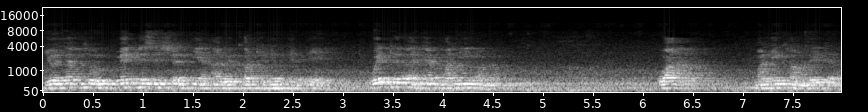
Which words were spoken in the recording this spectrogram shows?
you have to make decision here, I will continue MA, whether I have money or not. Why? Money come later.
